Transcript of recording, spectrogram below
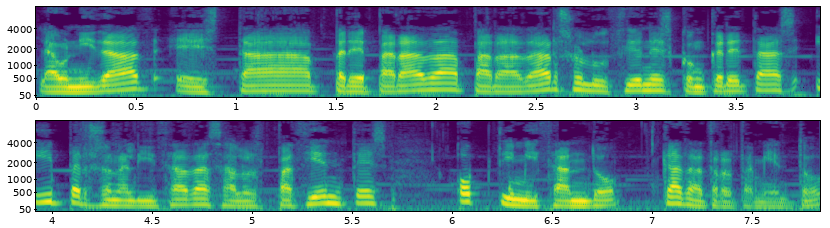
La unidad está preparada para dar soluciones concretas y personalizadas a los pacientes, optimizando cada tratamiento.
